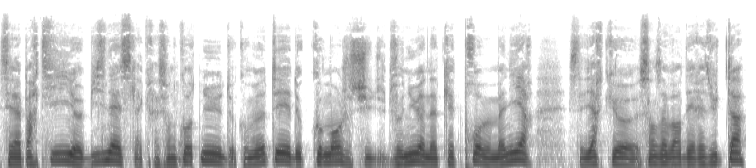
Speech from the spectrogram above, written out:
C'est la partie euh, business, la création de contenu, de communauté, de comment je suis devenu un athlète pro à ma manière. C'est-à-dire que sans avoir des résultats,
